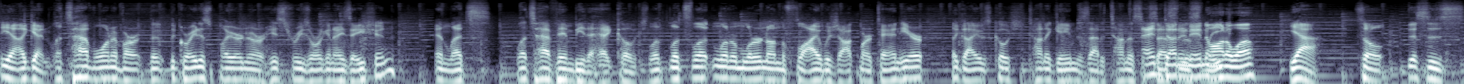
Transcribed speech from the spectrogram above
yeah. Again, let's have one of our the, the greatest player in our history's organization, and let's let's have him be the head coach. Let, let's let let him learn on the fly with Jacques Martin here, the guy who's coached a ton of games, has had a ton of success, And done in it in league. Ottawa. Yeah. So this is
